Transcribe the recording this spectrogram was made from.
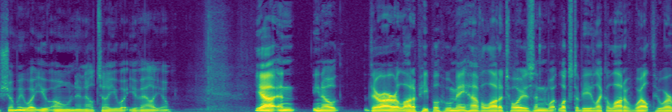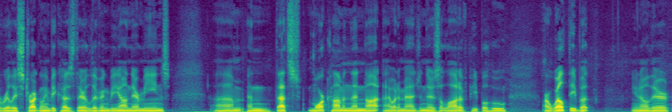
Show me what you own, and I'll tell you what you value. Yeah, and you know, there are a lot of people who may have a lot of toys and what looks to be like a lot of wealth who are really struggling because they're living beyond their means. Um, and that's more common than not, I would imagine. There's a lot of people who are wealthy, but you know they're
